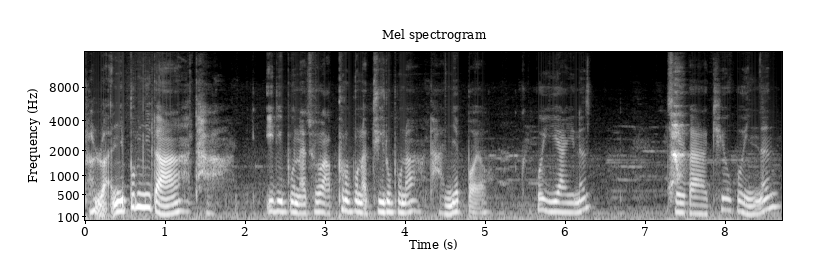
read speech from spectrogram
별로 안 예쁩니다. 다 이리 보나 저 앞으로 보나 뒤로 보나 다 안 예뻐요. 그리고 이 아이는 제가 키우고 있는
